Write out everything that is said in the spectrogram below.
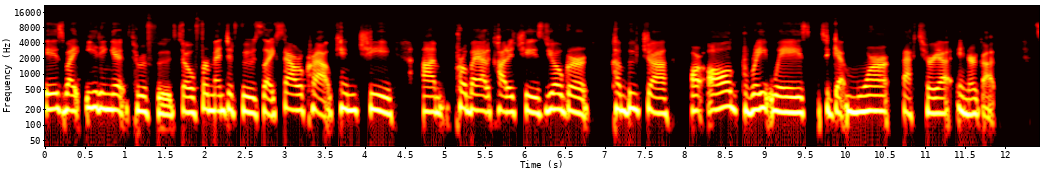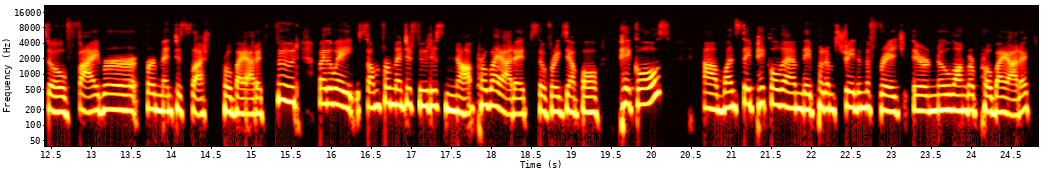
is by eating it through food. So fermented foods like sauerkraut, kimchi, um, probiotic cottage cheese, yogurt, kombucha are all great ways to get more bacteria in your gut. So fiber, fermented slash probiotic food. By the way, some fermented food is not probiotic. So for example, pickles, um, once they pickle them, they put them straight in the fridge. They're no longer probiotic.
